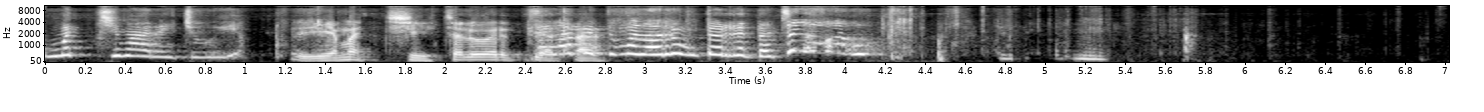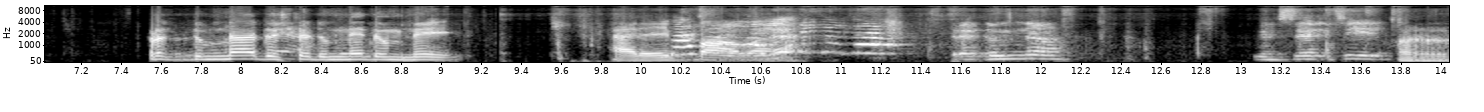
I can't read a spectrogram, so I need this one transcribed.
मच्छी मारायची होऊया ये मच्छी. चल वरती आता. तुम्हाला रूम टूर देतो. चला प्रद्युम्न दुष्ट दुमने. दुमने अरे बाबा. अर्र,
